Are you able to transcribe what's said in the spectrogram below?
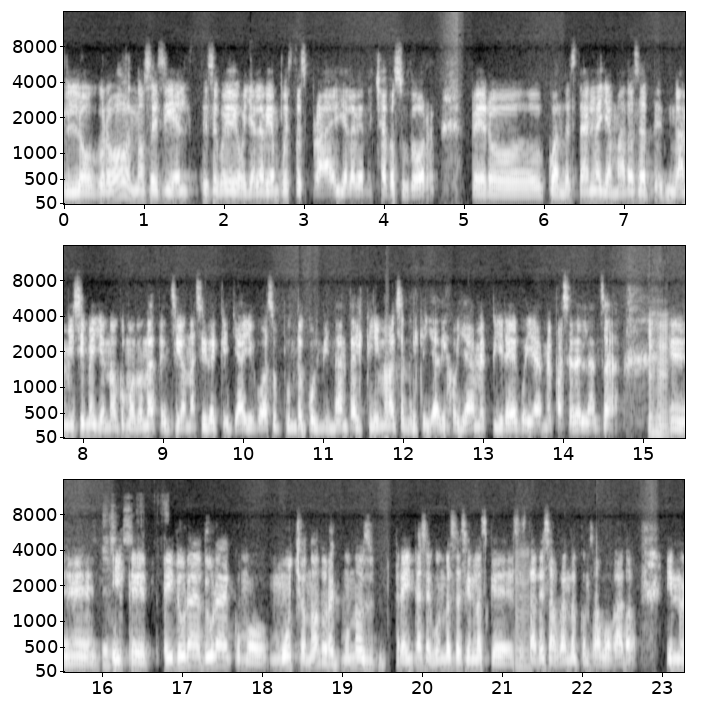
logró, no sé si él, ese güey, o ya le habían puesto spray, ya le habían echado sudor, pero cuando está en la llamada, o sea, te- a mí sí me llenó como de una tensión así de que ya llegó a su punto culminante, al clímax en el que ya dijo, ya me piré, güey, ya me pasé de lanza. Eh, Sí, sí, y que y dura, dura como mucho, ¿no? Dura como unos 30 segundos así en los que se está desahogando con su abogado. Y no-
